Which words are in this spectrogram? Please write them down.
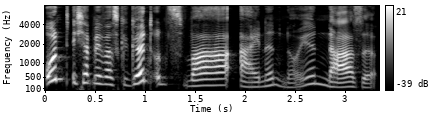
Und ich habe mir was gegönnt und zwar eine neue Nase.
